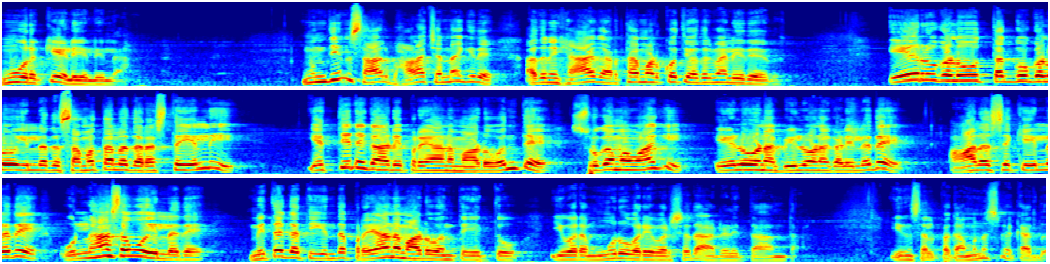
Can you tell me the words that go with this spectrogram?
ಮೂರಕ್ಕೆ ಎಳೆಯಲಿಲ್ಲ. ಮುಂದಿನ ಸಾಲು ಭಾಳ ಚೆನ್ನಾಗಿದೆ. ಅದನ್ನು ಹೇಗೆ ಅರ್ಥ ಮಾಡ್ಕೋತೀವಿ ಅದ್ರ ಮೇಲೆ ಇದೆ ಅದು. ಏರುಗಳು, ತಗ್ಗುಗಳು ಇಲ್ಲದ ಸಮತಲದ ರಸ್ತೆಯಲ್ಲಿ ಎತ್ತಿನ ಗಾಡಿ ಪ್ರಯಾಣ ಮಾಡುವಂತೆ ಸುಗಮವಾಗಿ ಏಳೋಣ ಬೀಳೋಣಗಳಿಲ್ಲದೆ ಆಲಸ್ಯಕೆ ಇಲ್ಲದೆ, ಉಲ್ಲಾಸವೂ ಇಲ್ಲದೆ ಮಿತಗತಿಯಿಂದ ಪ್ರಯಾಣ ಮಾಡುವಂತೆ ಇತ್ತು ಇವರ ಮೂರುವರೆ ವರ್ಷದ ಆಡಳಿತ ಅಂತ. ಇದನ್ನು ಸ್ವಲ್ಪ ಗಮನಿಸಬೇಕಾದ್ದು.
